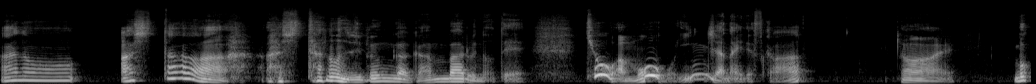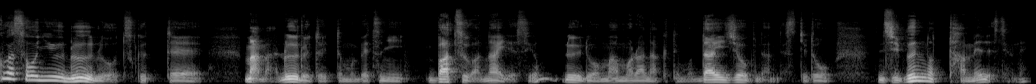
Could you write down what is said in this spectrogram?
あの明日は明日の自分が頑張るので今日はもういいんじゃないですか？はい。僕はそういうルールを作ってまあまあルールといっても別に罰はないですよ。ルールを守らなくても大丈夫なんですけど自分のためですよね。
